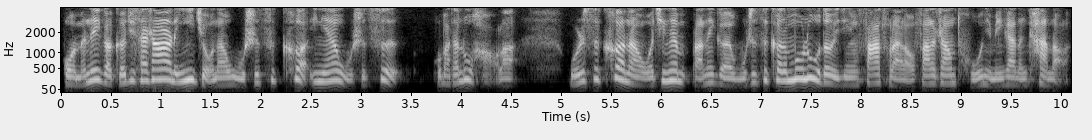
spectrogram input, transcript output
我们那个格局财商二零一九呢，五十次课，一年五十次，我把它录好了。五十次课呢，我今天把那个五十次课的目录都已经发出来了，我发了张图，你们应该能看到了。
